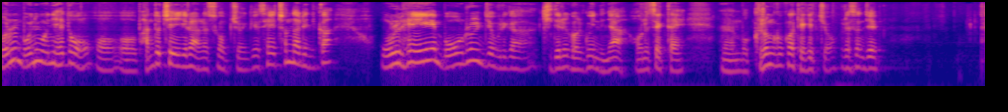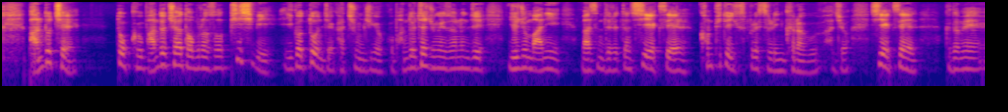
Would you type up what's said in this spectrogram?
오늘 뭐니 뭐니 해도 어, 어, 반도체 얘기를 안 할 수가 없죠. 이게 새해 첫날이니까 올해에 뭐를 이제 우리가 기대를 걸고 있느냐, 어느 섹터에, 어, 뭐 그런 거가 되겠죠. 그래서 이제 반도체, 또 그 반도체와 더불어서 PCB, 이것도 이제 같이 움직였고, 반도체 중에서는 이제 요즘 많이 말씀드렸던 CXL, 컴퓨터 익스프레스 링크라고 하죠. CXL, 그 다음에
